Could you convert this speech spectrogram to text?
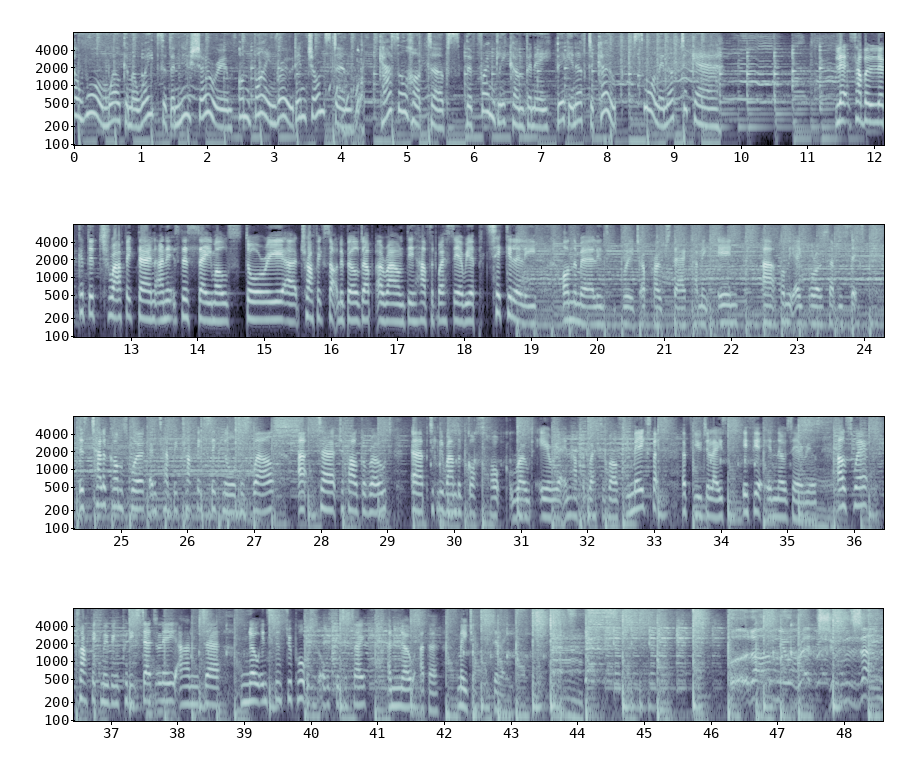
A warm welcome awaits at the new showroom on Vine Road in Johnston. Castle Hot Tubs, the friendly company, big enough to cope, small enough to care. Let's have a look at the traffic then, and it's the same old story. Uh, traffic starting to build up around the Haverfordwest area, particularly on the Merlin's Bridge approach there, coming in uh, from the A4076. There's telecoms work and temporary traffic signals as well at uh, Trafalgar Road. Uh, particularly around the Goshawk Road area in Haverfordwest as well. So you may expect a few delays if you're in those areas. Elsewhere, traffic moving pretty steadily and uh, no incidents to report, which is always good to say, and no other major delays. Put on your red shoes and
